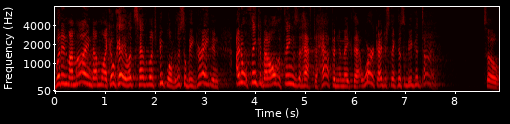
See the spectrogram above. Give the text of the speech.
But in my mind, I'm like, okay, let's have a bunch of people over. This will be great. And I don't think about all the things that have to happen to make that work. I just think this will be a good time. So,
